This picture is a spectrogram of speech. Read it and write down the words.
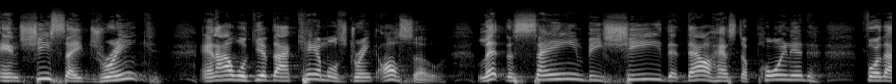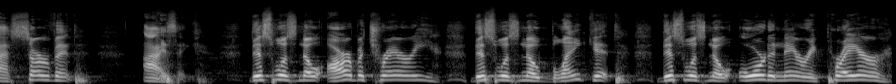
And she say, Drink, and I will give thy camels drink also. Let the same be she that thou hast appointed for thy servant Isaac. This was no arbitrary, this was no blanket, this was no ordinary prayer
